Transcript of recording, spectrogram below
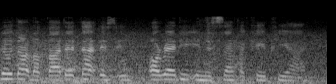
no doubt about it, that is already in itself a KPI.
